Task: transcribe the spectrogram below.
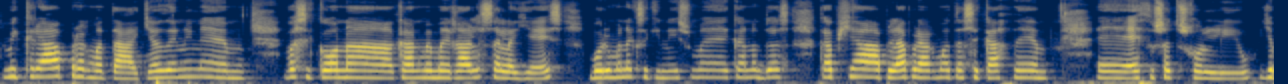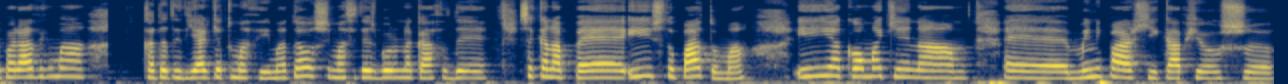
μικρά πραγματάκια. Δεν είναι βασικό να κάνουμε μεγάλες αλλαγές. Μπορούμε να ξεκινήσουμε κάνοντας κάποια απλά πράγματα σε κάθε ε, αίθουσα του σχολείου. Για παράδειγμα, Κατά τη διάρκεια του μαθήματος, οι μαθητές μπορούν να κάθονται σε καναπέ ή στο πάτωμα ή ακόμα και να ε, μην υπάρχει κάποιος ε,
